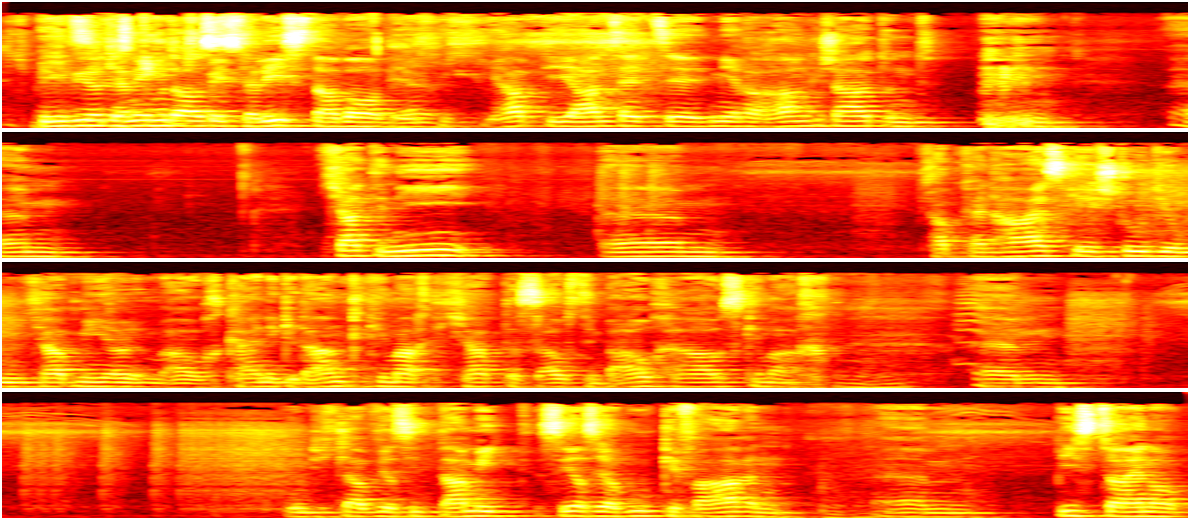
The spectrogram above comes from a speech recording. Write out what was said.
ich bin wie würdest nicht du das? Spezialist, aber ja. ich, ich habe die Ansätze mir auch angeschaut und ähm, ich hatte nie ähm, ich habe kein HSG-Studium, ich habe mir auch keine Gedanken gemacht, ich habe das aus dem Bauch heraus gemacht. Mhm. Ähm, und ich glaube, wir sind damit sehr, sehr gut gefahren, mhm. ähm, bis zu einer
